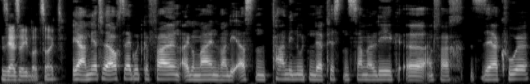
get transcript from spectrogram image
sehr, sehr überzeugt. Ja, mir hat er auch sehr gut gefallen. Allgemein waren die ersten paar Minuten der Pistons Summer League äh, einfach sehr cool,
